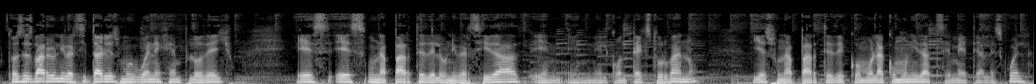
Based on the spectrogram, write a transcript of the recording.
Entonces, Barrio Universitario es muy buen ejemplo de ello. Es, es una parte de la universidad en, en el contexto urbano y es una parte de cómo la comunidad se mete a la escuela.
